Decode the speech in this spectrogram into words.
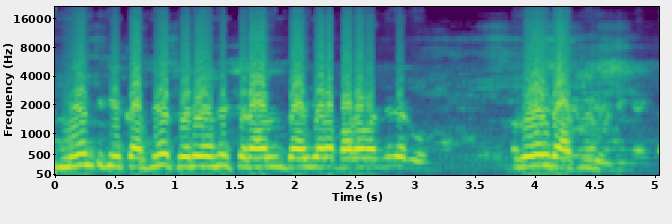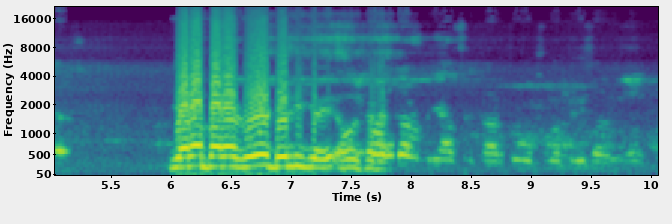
ਮਿਹਨਤ ਕੀ ਕਰਦੇ ਆ? ਸਵੇਰੇ ਉਹਨੇ ਸ਼ਰਾਬ ਨੂੰ 10 11 12 ਵਜੇ ਦੇ ਰੋਜ਼। ਰੋਜ਼ ਰਾਤ ਨੂੰ ਜਾਂਦੀ ਹੈ 11 12 ਰੋਜ਼ ਡੇਲੀ ਹੋ ਸਕਦਾ ਪੰਜਾਬ ਸਰਕਾਰ ਤੋਂ ਮੁੱਖ ਮੰਤਰੀ ਸਾਹਿਬ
